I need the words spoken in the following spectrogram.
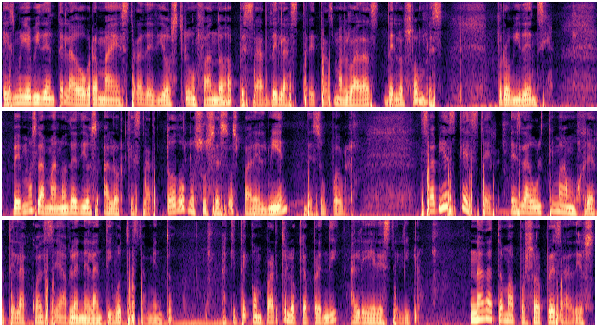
Es muy evidente la obra maestra de Dios triunfando a pesar de las tretas malvadas de los hombres, providencia. Vemos la mano de Dios al orquestar todos los sucesos para el bien de su pueblo. ¿Sabías que Esther es la última mujer de la cual se habla en el Antiguo Testamento? Aquí te comparto lo que aprendí al leer este libro. Nada toma por sorpresa a Dios.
